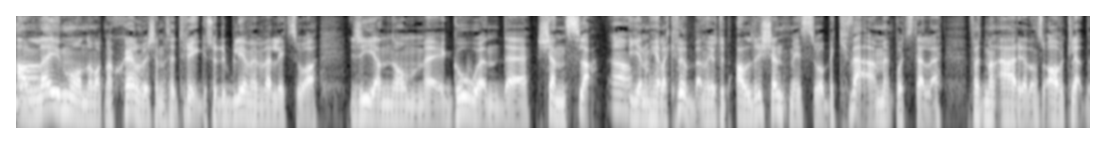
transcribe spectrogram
alla är ju måna om att man själv känna sig trygg så det blev en väldigt så genomgående känsla Ja. genom hela klubben och jag har typ aldrig känt mig så bekväm på ett ställe för att man är redan så avklädd.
